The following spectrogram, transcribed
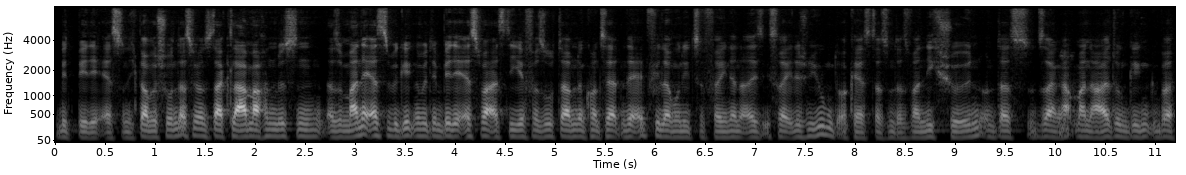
mit BDS. Und ich glaube schon, dass wir uns da klar machen müssen. Also meine erste Begegnung mit dem BDS war, als die hier versucht haben, ein Konzert in der Elbphilharmonie zu verhindern eines israelischen Jugendorchesters. Und das war nicht schön. Und das sozusagen hat meine Haltung gegenüber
